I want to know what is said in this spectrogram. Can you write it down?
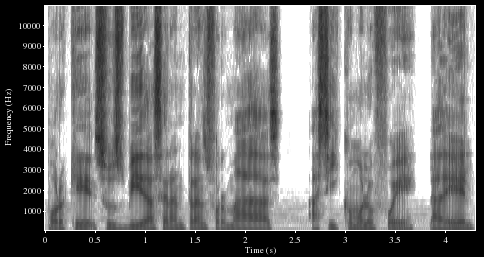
porque sus vidas serán transformadas así como lo fue la de él.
